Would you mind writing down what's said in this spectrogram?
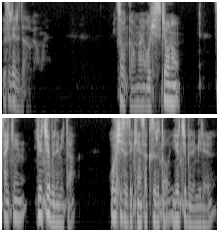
薄れるだろうが、お前。そうか、お前、オフィス調の、最近、YouTube で見た、オフィスで検索すると YouTube で見れる、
